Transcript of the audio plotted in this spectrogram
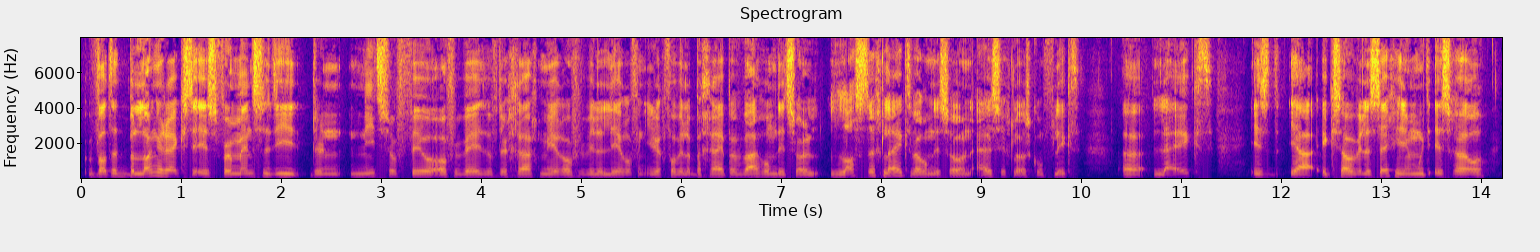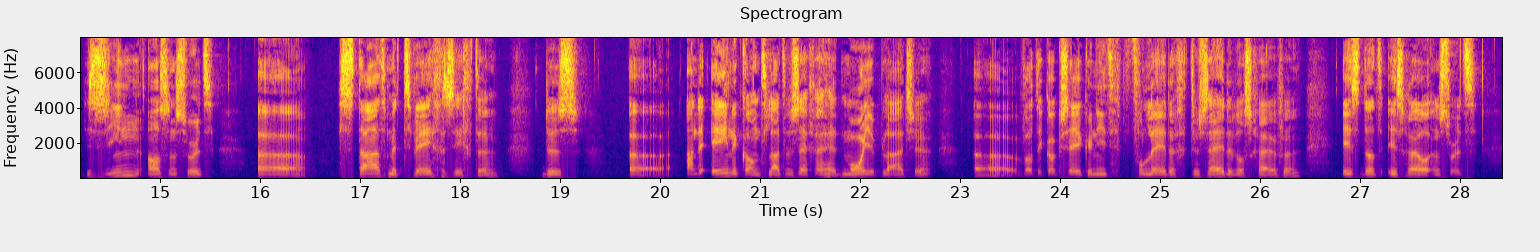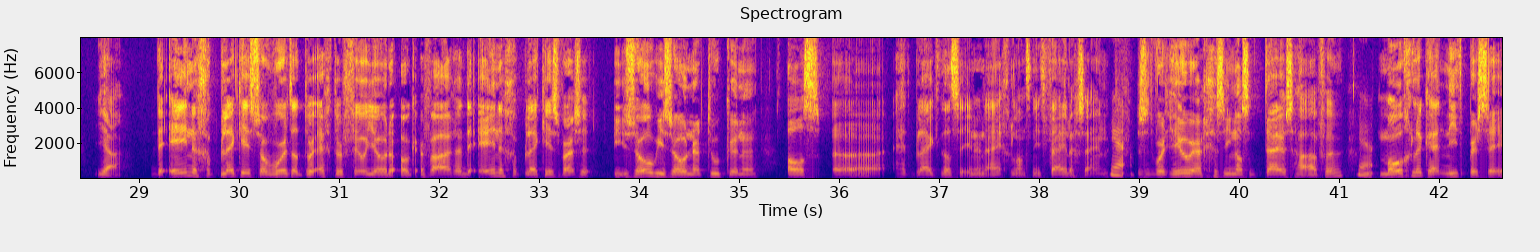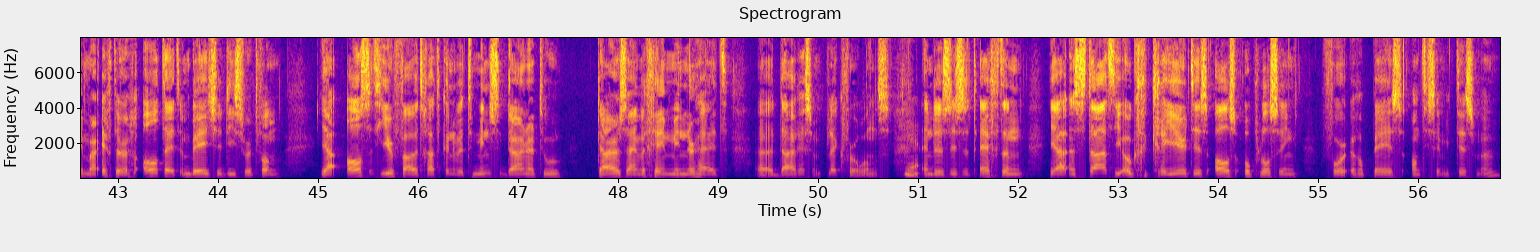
wat het belangrijkste is voor mensen die er niet zoveel over weten of er graag meer over willen leren of in ieder geval willen begrijpen waarom dit zo lastig lijkt, waarom dit zo'n uitzichtloos conflict eh, lijkt, is, ja, ik zou willen zeggen, je moet Israël zien als een soort eh, staat met twee gezichten. Dus eh, aan de ene kant, laten we zeggen, het mooie plaatje. eh, wat ik ook zeker niet volledig terzijde wil schuiven. Is dat Israël een soort. Ja, de enige plek is, zo wordt dat door, echt door veel Joden ook ervaren. De enige plek is waar ze sowieso naartoe kunnen. Als eh, het blijkt dat ze in hun eigen land niet veilig zijn. Ja. Dus het wordt heel erg gezien als een thuishaven. Ja. Mogelijk, hè, niet per se, maar echt er is altijd een beetje die soort van. Ja, als het hier fout gaat, kunnen we tenminste daar naartoe. Daar zijn we geen minderheid. eh, daar is een plek voor ons. Ja. En dus is het echt een, ja, een staat die ook gecreëerd is als oplossing voor Europees antisemitisme.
